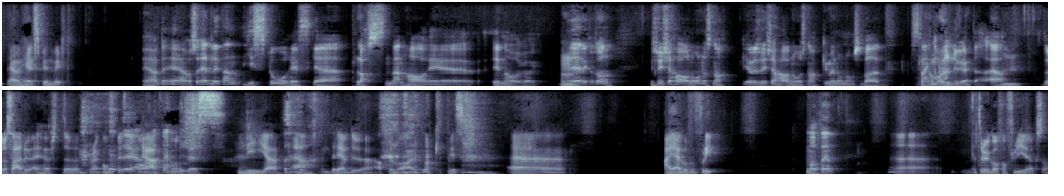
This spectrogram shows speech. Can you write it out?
Det er jo helt spinnvilt. Ja, det er, og så er det litt den historiske plassen den har i, i Norge òg. Mm. Det er liksom sånn Hvis du ikke har noen å snakke Hvis du ikke har noe å snakke med noen om, så bare sleng Snakk den ut der. Ja. Mm. Så da sier du 'jeg hørte fra en kompis til Ja. kompis til kompis'. Via Ja. en brevdue at det var faktisk eh, Nei, jeg går for fly. Martin? Eh, Jeg tror jeg går for flyet også.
